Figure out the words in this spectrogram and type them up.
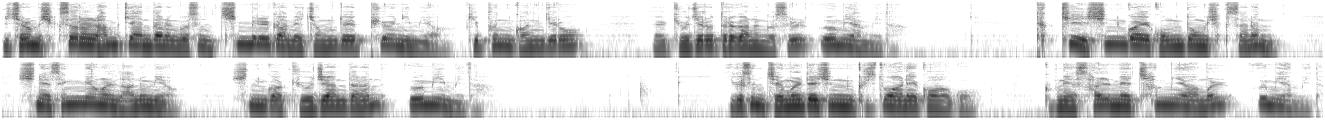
이처럼 식사를 함께 한다는 것은 친밀감의 정도의 표현이며 깊은 관계로 교제로 들어가는 것을 의미합니다. 특히 신과의 공동 식사는 신의 생명을 나누며 신과 교제한다는 의미입니다. 이것은 재물 대신 그리스도 안에 거하고 그분의 삶에 참여함을 의미합니다.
